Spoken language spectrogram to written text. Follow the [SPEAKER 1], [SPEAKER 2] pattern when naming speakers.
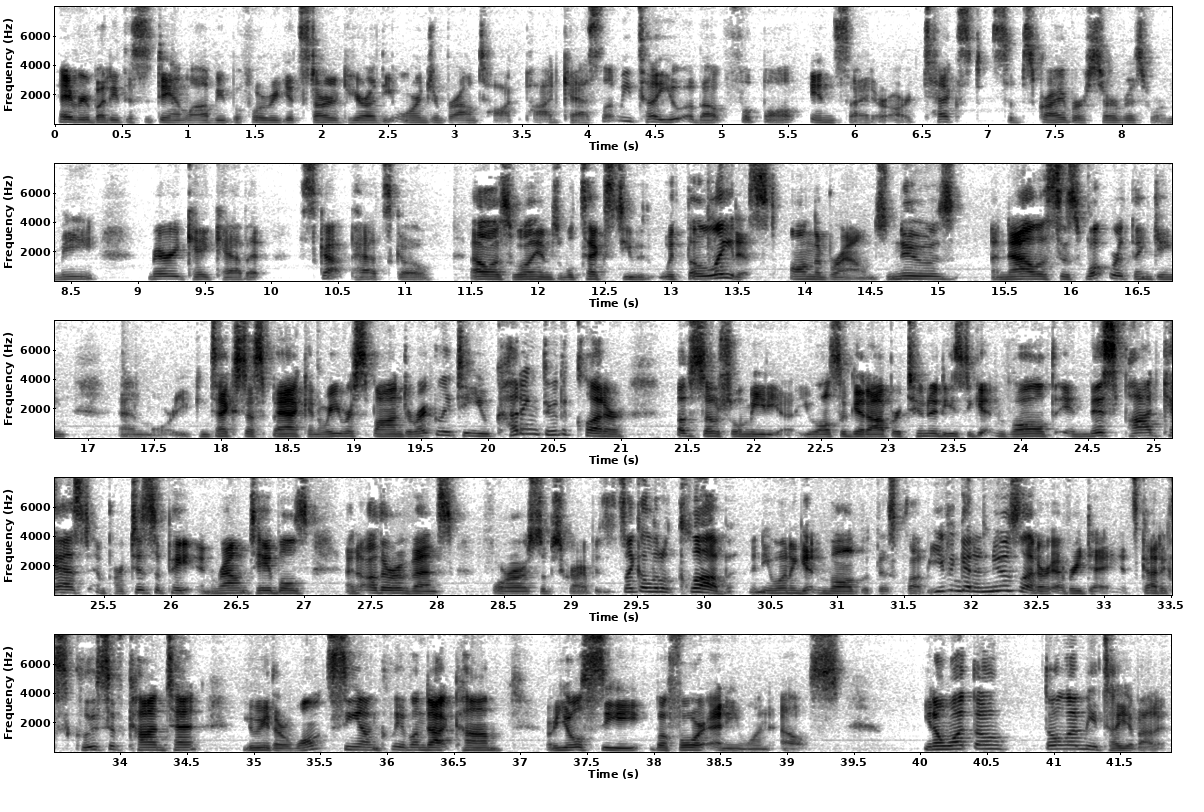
[SPEAKER 1] Hey, everybody, this is Dan Labbe. Before we get started here on the Orange and Brown Talk podcast, let me tell you about Football Insider, our text subscriber service where me, Mary Kay Cabot, Scott Patsko, Ellis Williams will text you with the latest on the Browns news, analysis, what we're thinking, and more. You can text us back and we respond directly to you, cutting through the clutter of social media. You also get opportunities to get involved in this podcast and participate in roundtables and other events for our subscribers. It's like a little club, and you want to get involved with this club. You even get a newsletter every day. It's got exclusive content you either won't see on cleveland.com or you'll see before anyone else. You know what, though? Don't let me tell you about it.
